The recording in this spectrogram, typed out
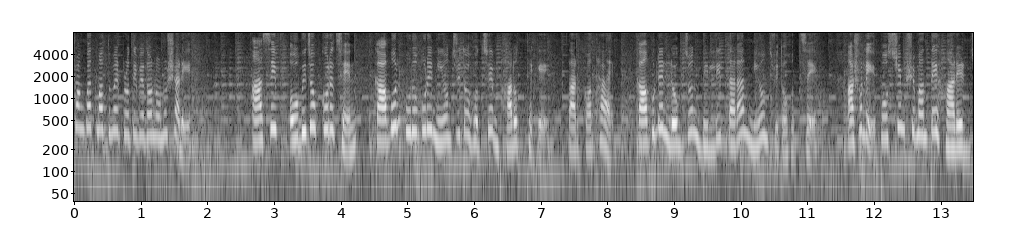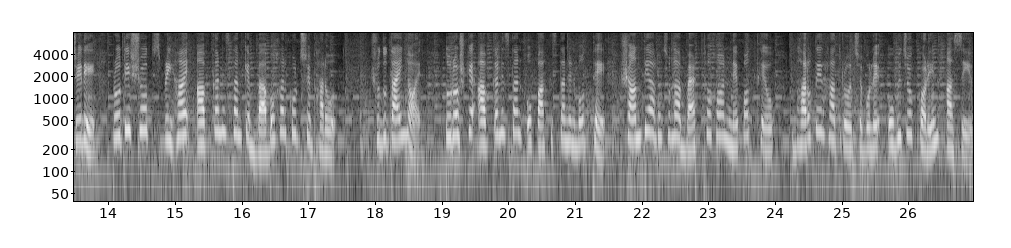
সংবাদ মাধ্যমের প্রতিবেদন অনুসারে, আসিফ অভিযোগ করেছেন কাবুল পুরোপুরি নিয়ন্ত্রিত হচ্ছে ভারত থেকে। তার কথায়, কাবুলের লোকজন দিল্লির দ্বারা নিয়ন্ত্রিত হচ্ছে। আসলে, পশ্চিম সীমান্তে হারের জেরে প্রতিশোধ স্পৃহায় আফগানিস্তানকে ব্যবহার করছে ভারত। শুধু তাই নয়, তুরস্কে আফগানিস্তান ও পাকিস্তানের মধ্যে শান্তি আলোচনা ব্যর্থ হওয়ার নেপথ্যেও ভারতের হাত রয়েছে বলে অভিযোগ করেন আসিফ।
